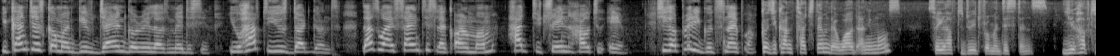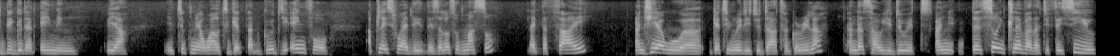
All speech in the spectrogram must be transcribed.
you can't just come and give giant gorillas medicine. You have to use dart guns. That's why scientists like our mom had to train how to aim. She's a pretty good sniper. Because you can't touch them, they're wild animals, so you have to do it from a distance. You have to be good at aiming. Yeah, it took me a while to get that good. You aim for a place where the- there's a lot of muscle, like the thigh. And here we were getting ready to dart a gorilla, and that's how you do it. And they're so clever that if they see you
